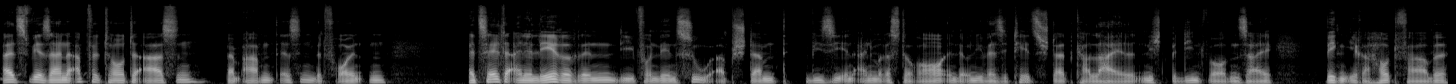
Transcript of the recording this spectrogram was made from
Als wir seine Apfeltorte aßen, beim Abendessen mit Freunden, erzählte eine Lehrerin, die von den Sioux abstammt, wie sie in einem Restaurant in der Universitätsstadt Carlisle nicht bedient worden sei, wegen ihrer Hautfarbe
